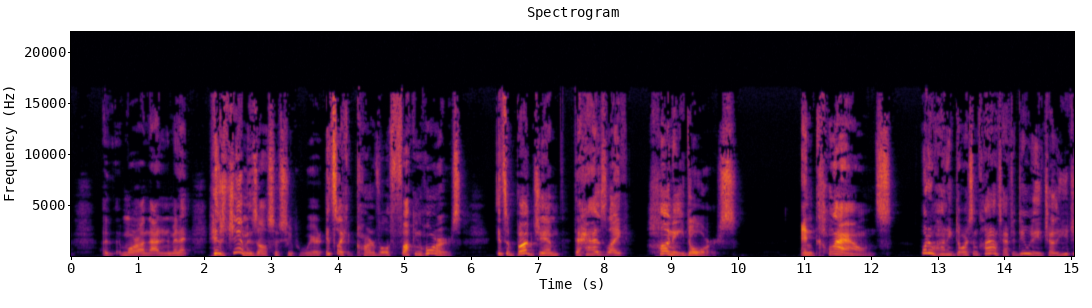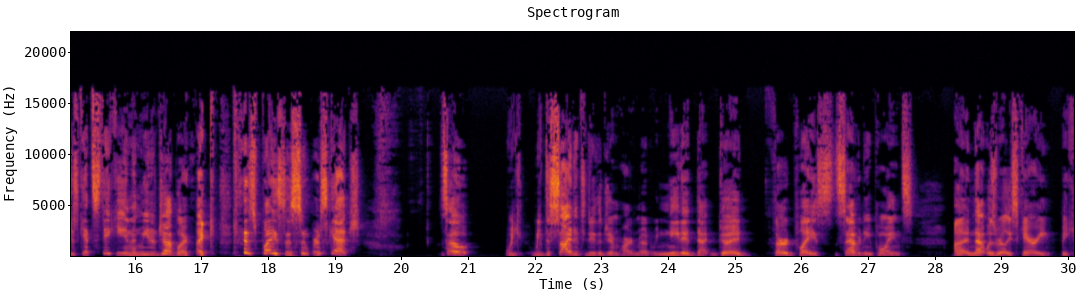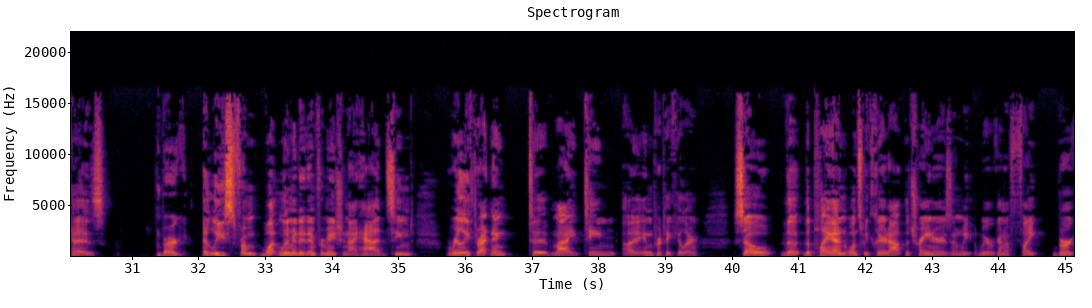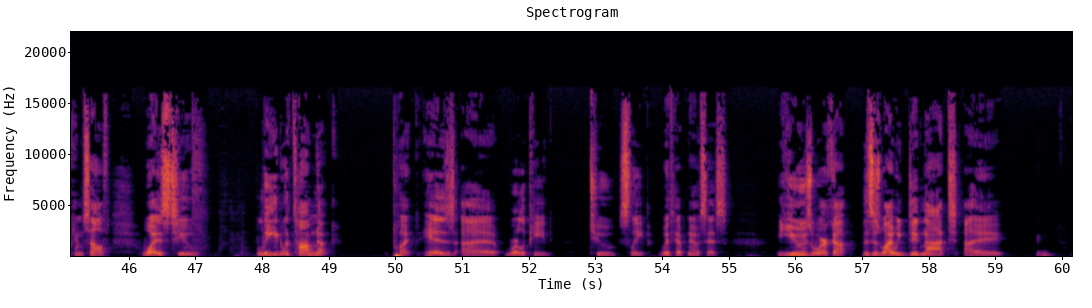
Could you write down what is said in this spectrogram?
Uh, more on that in a minute. His gym is also super weird. It's like a carnival of fucking horrors. It's a bug gym that has like honey doors and clowns. What do honey doors and clowns have to do with each other? You just get sticky and then meet a juggler. Like this place is super sketch. So we we decided to do the gym hard mode. We needed that good third place, seventy points, uh, and that was really scary because Burgh, at least from what limited information I had, seemed really threatening to my team uh, in particular. So the the plan once we cleared out the trainers and we we were going to fight Burgh himself was to lead with Tom Nook, put his uh Whirlipede to sleep with hypnosis, use workup. This is why we did not uh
